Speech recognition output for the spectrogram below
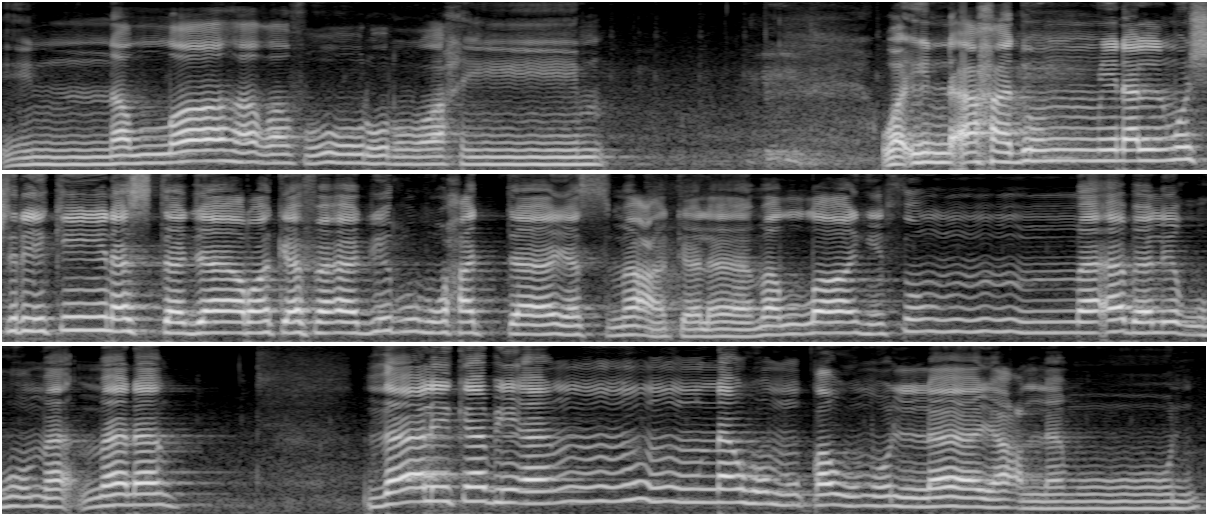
إن الله غفور رحيم وإن أحد من المشركين استجارك فأجره حتى يسمع كلام الله ثم أبلغه مأمنه. ذلك بأنهم قوم لا يعلمون.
